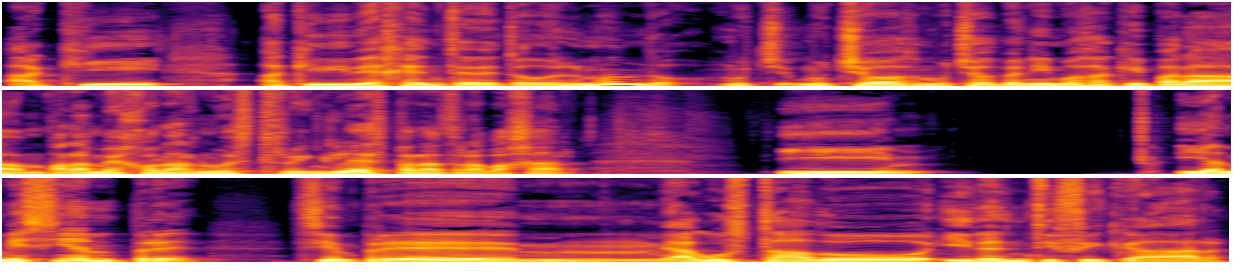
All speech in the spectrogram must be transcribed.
Aquí, aquí vive gente de todo el mundo. muchos, muchos venimos aquí para, mejorar nuestro inglés, para trabajar. Y, y a mí siempre, siempre mm, me ha gustado identificar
